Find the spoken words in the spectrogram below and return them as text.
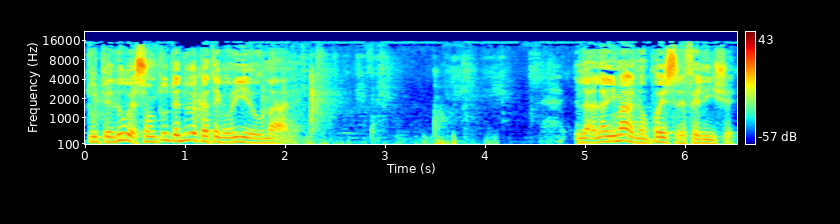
Tutte e due, sono tutte e due categorie umane. L'animale non può essere felice.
